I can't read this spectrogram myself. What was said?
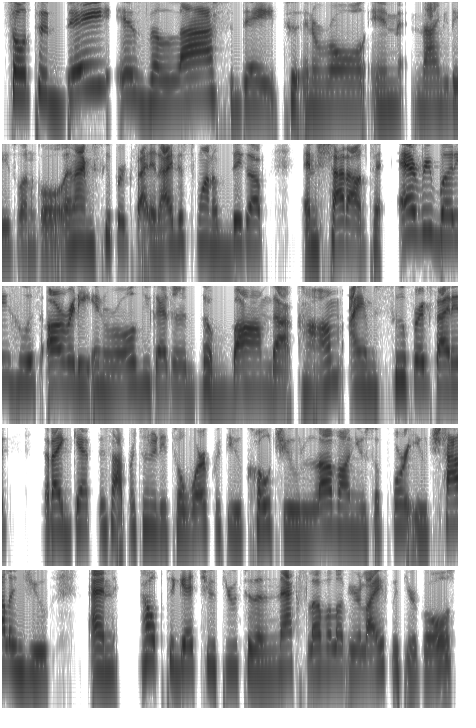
So today is the last day to enroll in 90 Days One Goal. And I'm super excited. I just want to big up and shout out to everybody who is already enrolled. You guys are the bomb.com. I am super excited that I get this opportunity to work with you, coach you, love on you, support you, challenge you, and help to get you through to the next level of your life with your goals.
